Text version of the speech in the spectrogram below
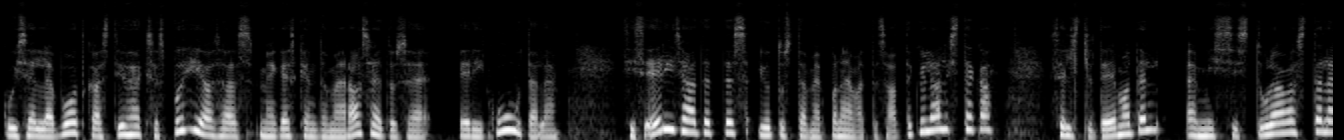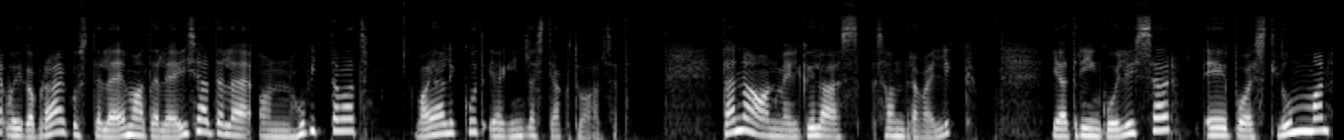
kui selle podcasti üheksas põhiosas me keskendume raseduse eri kuudele, siis erisaadetes jutustame põnevate saatekülalistega sellistel teemadel, mis siis tulevastele või ka praegustele emadele ja isadele on huvitavad, vajalikud ja kindlasti aktuaalsed täna on meil külas Sandra Vallik ja Triin Kullissaar e-poest Lumman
